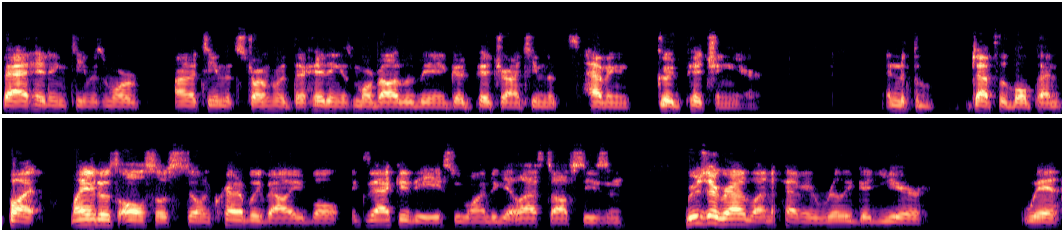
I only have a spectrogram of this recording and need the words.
bad hitting team is more on a team that's struggling with their hitting is more valuable than being a good pitcher on a team that's having a good pitching year. And with the depth of the bullpen. But Is also still incredibly valuable. Exactly the ace we wanted to get last offseason. Rizzo Grad ended up having a really good year with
